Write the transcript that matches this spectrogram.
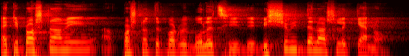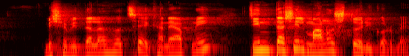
একটি প্রশ্ন আমি, প্রশ্নোত্তর পর্বে বলেছি যে বিশ্ববিদ্যালয় আসলে কেন? বিশ্ববিদ্যালয় হচ্ছে এখানে আপনি চিন্তাশীল মানুষ তৈরি করবে।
